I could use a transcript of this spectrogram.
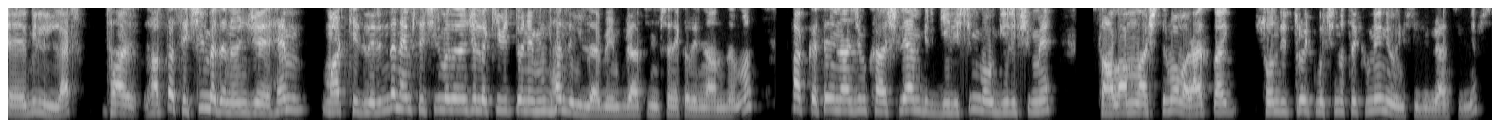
e, bilirler. Ta, hatta seçilmeden önce hem Mart kedilerinden hem seçilmeden önce Lucky Witt döneminden de bilirler benim Grant Williams'a ne kadar inandığımı. Hakikaten inancımı karşılayan bir gelişim ve o gelişimi sağlamlaştırma var. Hatta son Detroit maçında takımın en iyi oyuncusuydu Grant Williams.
